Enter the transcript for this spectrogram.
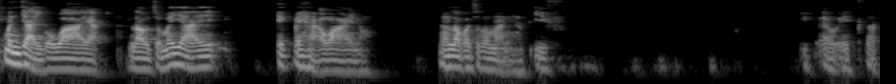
x มันใหญ่กว่า y อะ เราจะไม่ย้าย x ไปหา y เนาะนั้นเราก็จะประมาณนี้ครับ if if lx dot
